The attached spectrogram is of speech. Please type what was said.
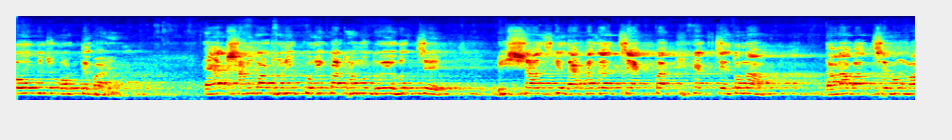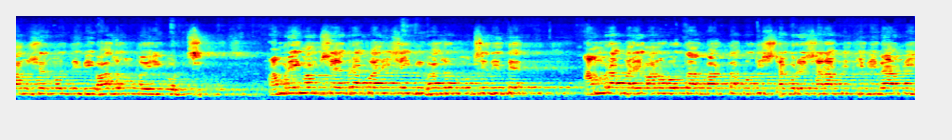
বহু কিছু করতে পারে। এক সাংগঠনিক পরিকাঠামো দুই হচ্ছে, বিশ্বাসকে দেখা যাচ্ছে এক পাক্ষিক এক চেতনা দানা বাঁধছে এবং মানুষের মধ্যে বিভাজন তৈরি করছে। আমরা ইমাম সাহেবরা পারি সেই বিভাজন মুছে দিতে। আমরা পারি মানবতার বার্তা প্রতিষ্ঠা করে সারা পৃথিবীব্যাপী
